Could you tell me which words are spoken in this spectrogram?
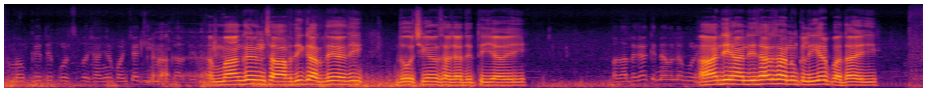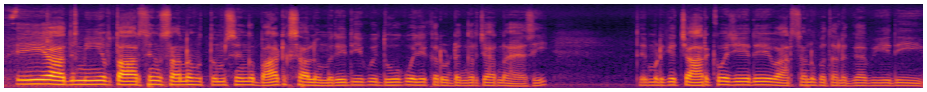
ਮੌਕੇ ਤੇ ਪੁਲਿਸ ਪ੍ਰਸ਼ਾਸਨ ਪਹੁੰਚਿਆ ਕੀ ਮੰਗ ਕਰਦੇ ਹੋ? ਮੰਗ ਇਨਸਾਫ ਦੀ ਕਰਦੇ ਆ ਜੀ ਦੋਸ਼ੀਆਂ ਨੂੰ ਸਜ਼ਾ ਦਿੱਤੀ ਜਾਵੇ ਜੀ। ਪਤਾ ਲੱਗਾ ਕਿੰਨਾ ਵੱਲੋਂ ਗੋਲੀ ਹਾਂਜੀ ਹਾਂਜੀ ਸਰ ਸਾਨੂੰ ਕਲੀਅਰ ਪਤਾ ਹੈ ਜੀ। ਇਹ ਆਦਮੀ ਅਵਤਾਰ ਸਿੰਘ ਸਨ ਹੁਤਮ ਸਿੰਘ 62 ਕੁ ਸਾਲ ਉਮਰ ਦੀ ਕੋਈ 2 ਵਜੇ ਘਰੋਂ ਡੰਗਰ ਚਾਰਨ ਆਇਆ ਸੀ। ਤੇ ਮੁੜ ਕੇ 4 ਵਜੇ ਇਹਦੇ ਵਾਰਸਾਂ ਨੂੰ ਪਤਾ ਲੱਗਾ ਵੀ ਇਹਦੀ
